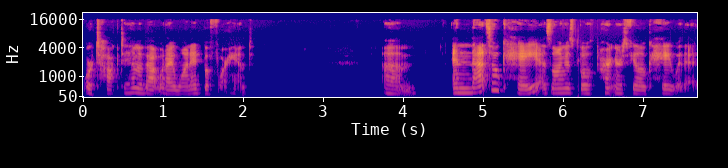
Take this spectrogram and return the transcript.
or talk to him about what I wanted beforehand. Um, and that's okay as long as both partners feel okay with it.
